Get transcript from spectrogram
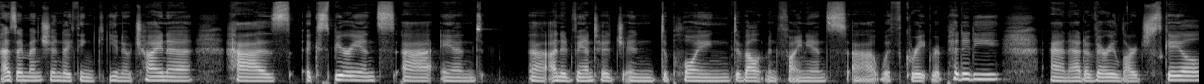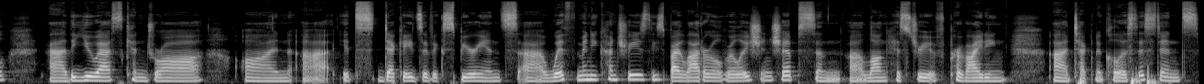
as I mentioned, I think you know China has experience uh, and uh, an advantage in deploying development finance uh, with great rapidity and at a very large scale. Uh, the U.S. can draw on uh, its decades of experience uh, with many countries, these bilateral relationships, and a long history of providing uh, technical assistance.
